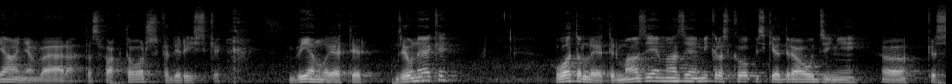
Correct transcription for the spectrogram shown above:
jāņem vērā tas faktors, kad ir riski. Viena lieta ir dzīvnieki, otra lieta ir mazie, mazie mikroskopiskie draudziņi, kas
